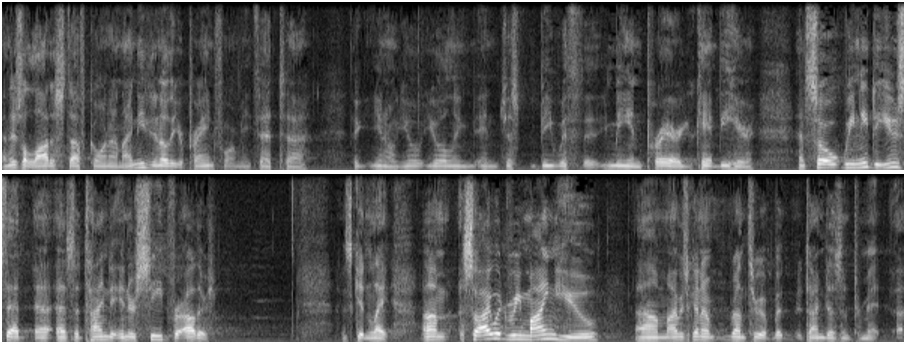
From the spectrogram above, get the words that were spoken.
And there's a lot of stuff going on. I need to know that you're praying for me, that, uh, that you know, you'll, you'll and just be with uh, me in prayer. You can't be here. And so we need to use that uh, as a time to intercede for others. It's getting late. Um, so I would remind you um, I was going to run through it, but time doesn't permit. Uh,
